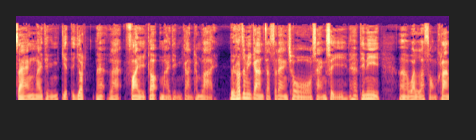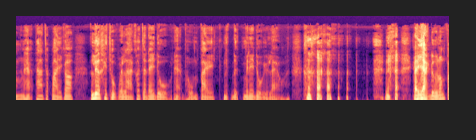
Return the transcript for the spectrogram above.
แสงหมายถึงเกียรติยศนะฮะและไฟก็หมายถึงการทำลาย โดยเขาจะมีการจัดแสดงโชว์แสงสีนะฮะที่นี่วันละสองครั้งนะฮะถ้าจะไปก็เลือกให้ถูกเวลาก็จะได้ดูนะฮะผมไปดึกๆ ไม่ได้ดูอยู่แล้วนะใครอยากดูต้องไป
